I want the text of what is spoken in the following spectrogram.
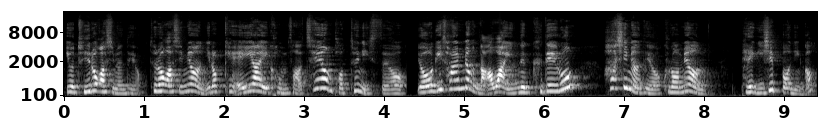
이거 들어가시면 돼요. 들어가시면 이렇게 AI 검사 체험 버튼이 있어요. 여기 설명 나와 있는 그대로 하시면 돼요. 그러면 120번인가?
